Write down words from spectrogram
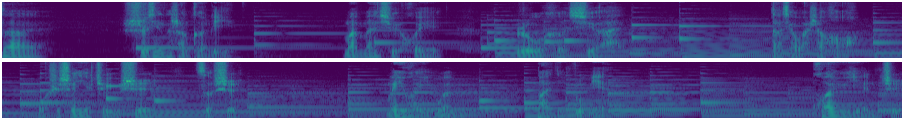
在时间的长河里，慢慢学会如何去爱。大家晚上好，我是深夜治愈师则是每晚一文伴你入眠。关于颜值，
